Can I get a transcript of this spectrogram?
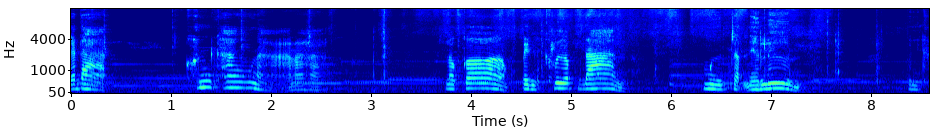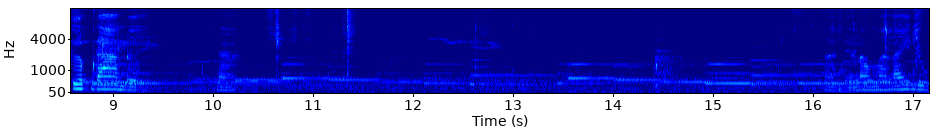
กระดาษค่อนข้างหนานะคะ แล้วก็เป็นเคลือบด้าน มือจับเนี่ยลื่น เป็นเคลือบด้านเลยนะ เรามาไล่ดู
